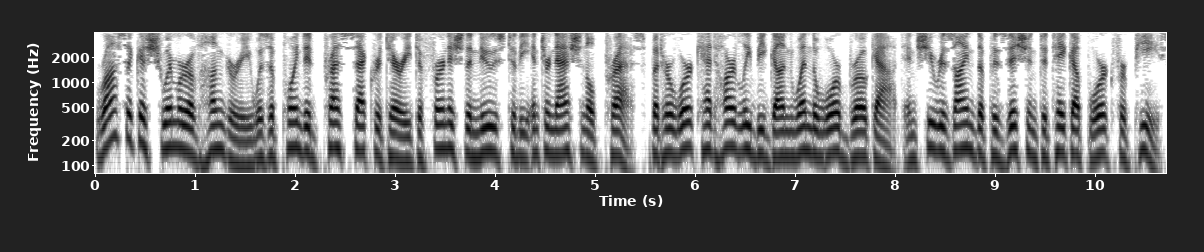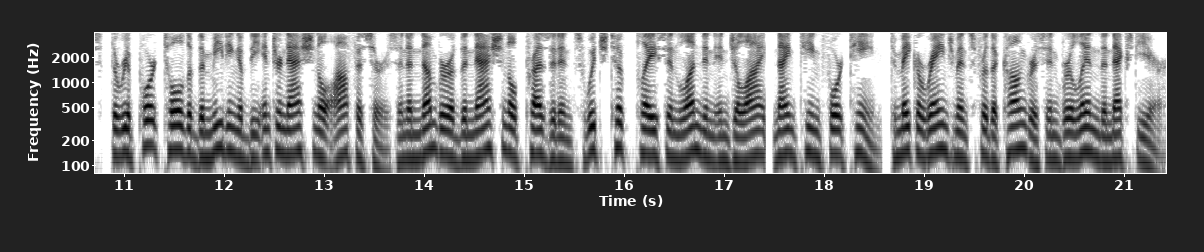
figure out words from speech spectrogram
Rosika Schwimmer of Hungary was appointed press secretary to furnish the news to the international press but her work had hardly begun when the war broke out and she resigned the position to take up work for peace. The report told of the meeting of the international officers and a number of the national presidents which took place in London in July, 1914, to make arrangements for the Congress in Berlin the next year.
